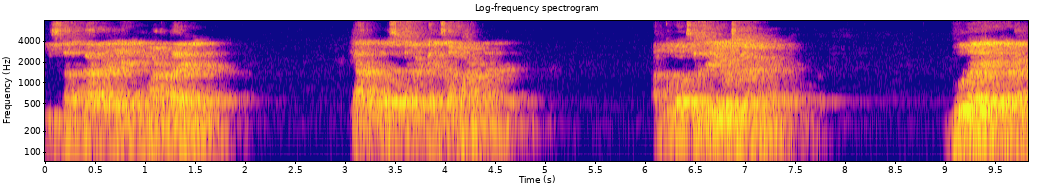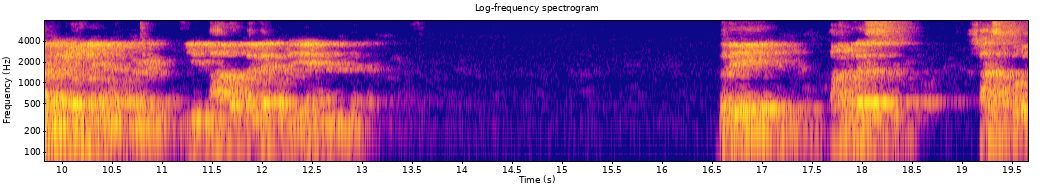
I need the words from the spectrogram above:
ಈ ಸರ್ಕಾರ ಏನು ಮಾಡ್ತಾ ಇದೆ ಯಾರಿಗೋಸ್ಕರ ಕೆಲಸ ಮಾಡ್ತಾ ಇದೆ ಅಂತ ಒಂದ್ಸತಿ ಯೋಚನೆ ಮಾಡಿ. ದೂರ ಏನು ಬೇಡ ಬೆಂಗಳೂರಲ್ಲಿ ನೋಡ್ಬೇಡಿ ಈ ತಾಲೂಕಲ್ಲೇ ನೋಡಿ ಏನು ನಡೀತಾ ಇದೆ. ಬರೀ ಕಾಂಗ್ರೆಸ್, ಶಾಸಕರು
